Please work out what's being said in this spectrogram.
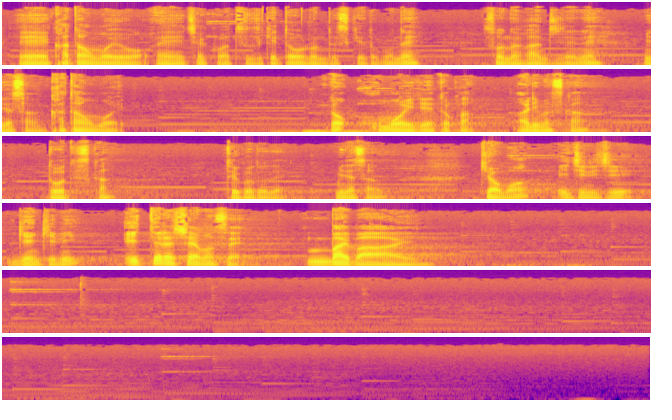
えー、片思いを、えー、チェックは続けておるんですけどもね、そんな感じでね、皆さん片思いの思い出とかありますか？どうですか？ということで、皆さん、今日も一日元気にいってらっしゃいませ。バイバイ。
